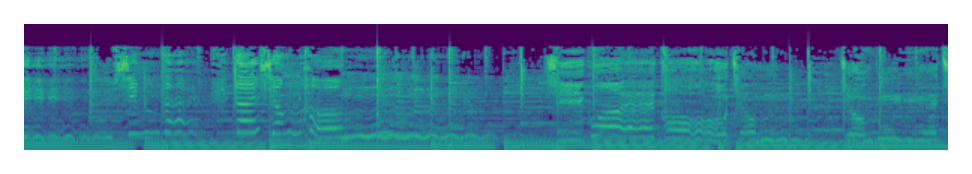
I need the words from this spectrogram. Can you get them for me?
你心内等相逢。是我的苦衷，将你的痴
